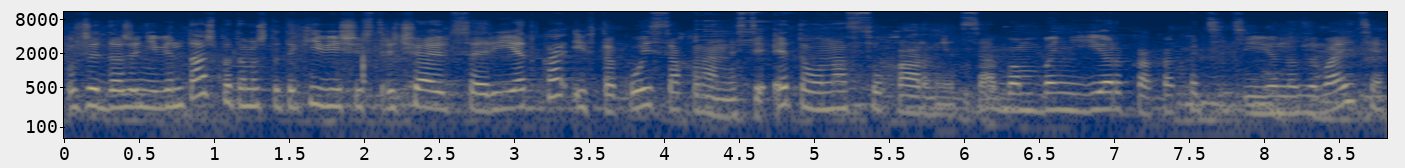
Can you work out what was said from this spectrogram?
Уже даже не винтаж, потому что такие вещи встречаются редко и в такой сохранности. Это у нас сухарница, бомбоньерка, как хотите ее называйте.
